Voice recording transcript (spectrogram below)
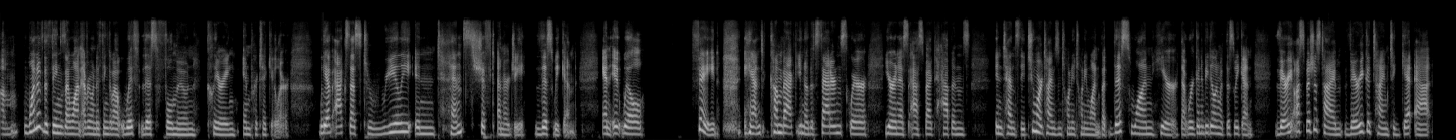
Um, one of the things I want everyone to think about with this full moon clearing in particular, we have access to really intense shift energy this weekend, and it will fade and come back. You know, the Saturn square Uranus aspect happens intensely two more times in 2021, but this one here that we're going to be dealing with this weekend, very auspicious time, very good time to get at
